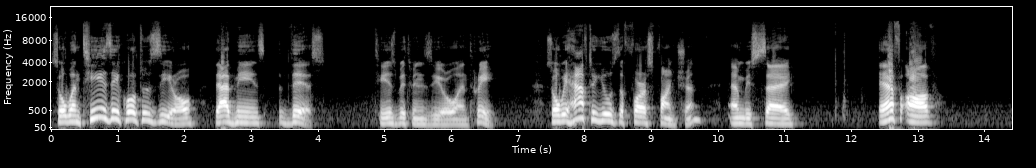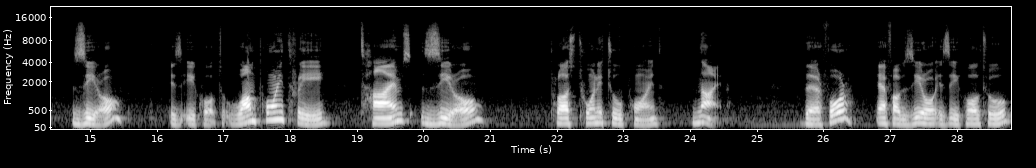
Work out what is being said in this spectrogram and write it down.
So when t is equal to 0, that means this. t is between 0 and 3. So we have to use the first function, and we say f of 0 is equal to 1.3 times 0 plus 22.9. Therefore, f of 0 is equal to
